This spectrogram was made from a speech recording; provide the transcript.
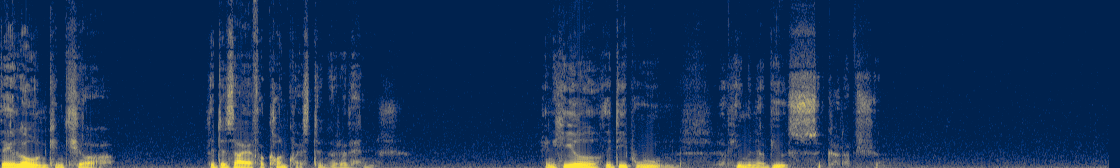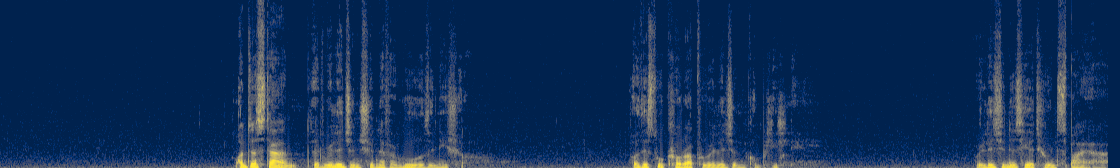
They alone can cure the desire for conquest and revenge and heal the deep wounds of human abuse and corruption. Understand that religion should never rule the nation, for this will corrupt religion completely. Religion is here to inspire,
